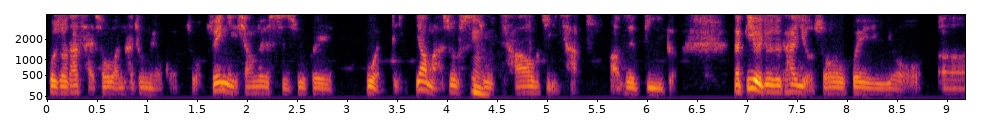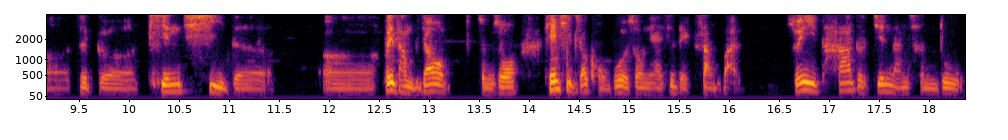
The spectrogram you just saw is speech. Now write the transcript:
或者说它采收完它就没有工作，所以你相对时速会。不稳定，要么就时速超级长，啊、嗯，这是第一个。那第二个就是它有时候会有呃这个天气的呃非常比较怎么说，天气比较恐怖的时候，你还是得上班，所以它的艰难程度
